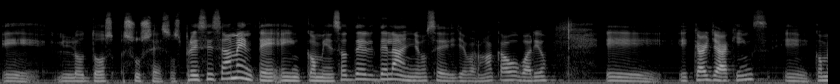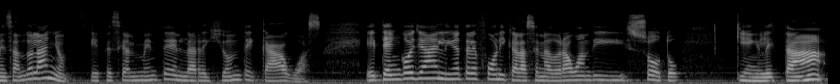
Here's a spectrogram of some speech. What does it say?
eh, los dos sucesos. Precisamente en comienzos del, del año se llevaron a cabo varios eh, eh, carjackings eh, comenzando el año, especialmente en la región de Caguas. tengo ya en línea telefónica a la senadora Wandy Soto, quien le está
